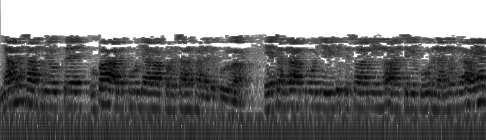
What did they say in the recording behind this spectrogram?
ඥාන සම්ප්‍රයුක්ත උපහාර පූජාවක් කොට සලකන්නට පුළුවන්. ඒ සඳහා පූජ්‍ය විජිත ස්වාමීන් වහන්සේගේ පූර්ණ අනුග්‍රහයක්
